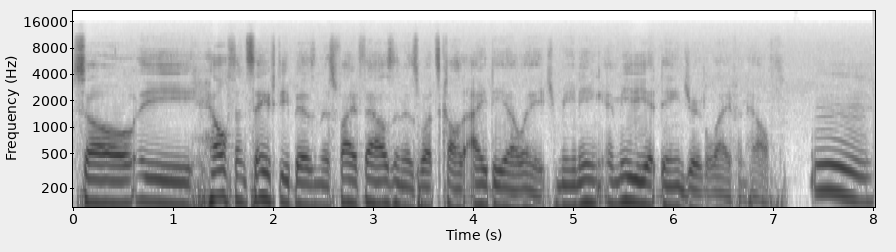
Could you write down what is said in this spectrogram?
So the health and safety business, 5,000 is what's called IDLH, meaning immediate danger to life and health. Mm.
